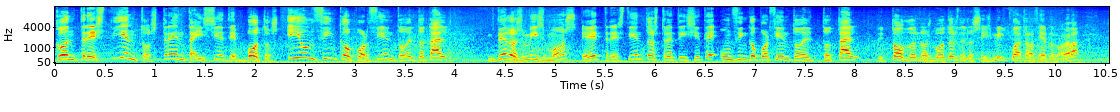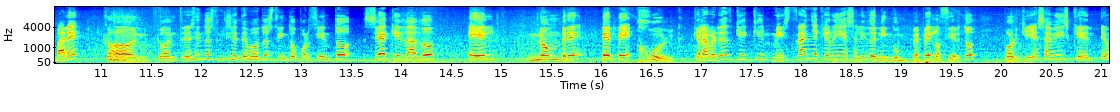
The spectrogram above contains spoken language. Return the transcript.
con 337 votos y un 5% del total, de los mismos, eh, 337, un 5% del total de todos los votos, de los 6.400, ¿vale? Con, con 337 votos, 5%, se ha quedado el nombre Pepe Hulk Que la verdad que, que, me extraña que no haya salido ningún Pepe, lo cierto Porque ya sabéis que eh,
